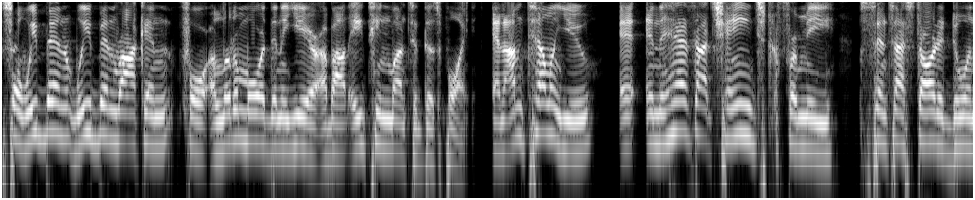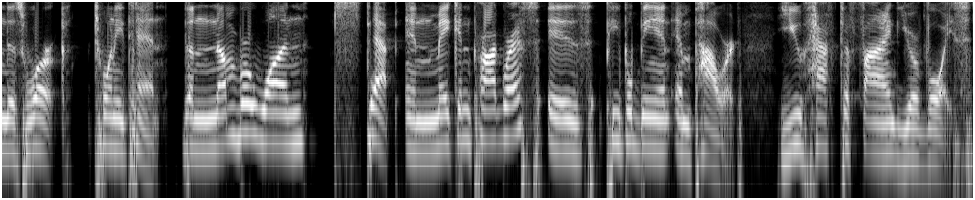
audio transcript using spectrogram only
So we've been we've been rocking for a little more than a year, about 18 months at this point. And I'm telling you, and, it has not changed for me since I started doing this work 2010. The number one step in making progress is people being empowered you have to find your voice.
